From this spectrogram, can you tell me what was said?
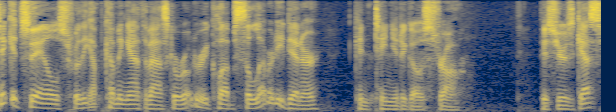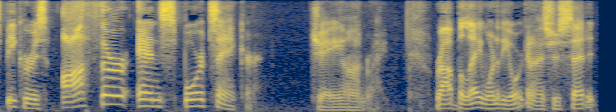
ticket sales for the upcoming Athabasca Rotary Club Celebrity Dinner continue to go strong. This year's guest speaker is author and sports anchor Jay Onrait. Rob Belay, one of the organizers, said it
